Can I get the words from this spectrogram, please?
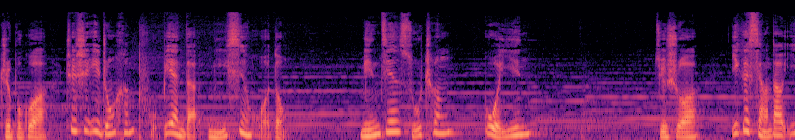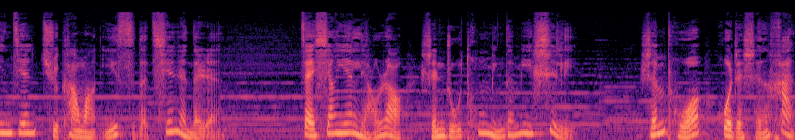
只不过这是一种很普遍的迷信活动，民间俗称过阴。据说，一个想到阴间去看望已死的亲人的人，在香烟缭绕、神烛通明的密室里，神婆或者神汉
